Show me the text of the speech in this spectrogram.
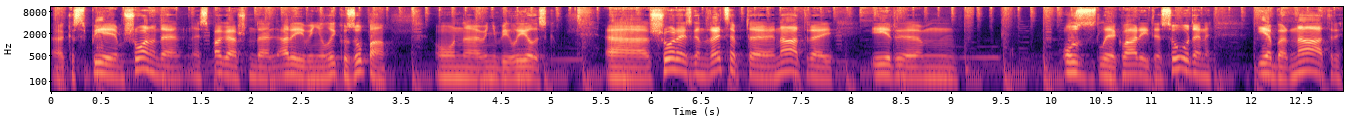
kas ir pieejama šonadēļ. Es pagājušajā nedēļā arī viņu liku uz upā, un viņa bija lieliska. Šoreiz gan receptē nātrei ir um, uzliek vārīties ūdeni, iebar nātri,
